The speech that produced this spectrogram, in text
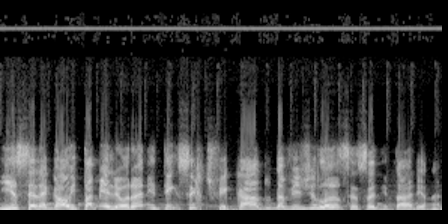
E isso é legal e está melhorando e tem certificado da vigilância sanitária, né?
